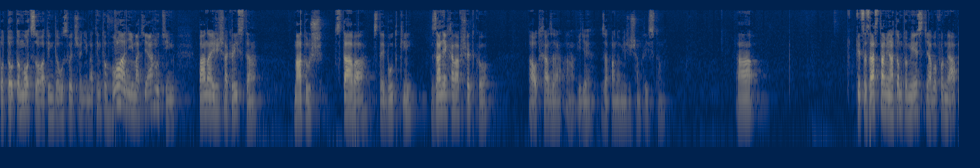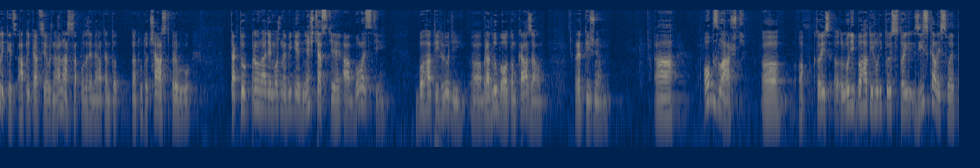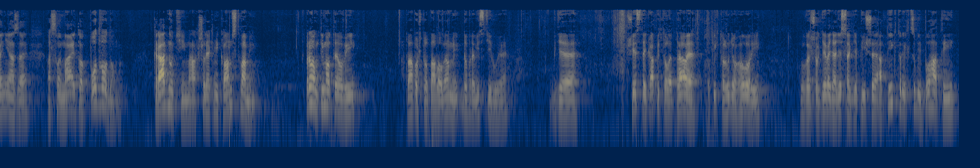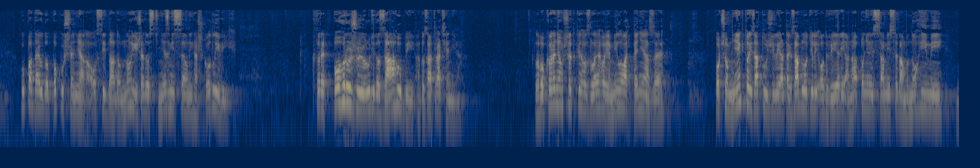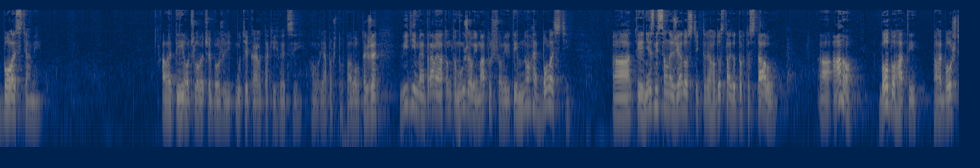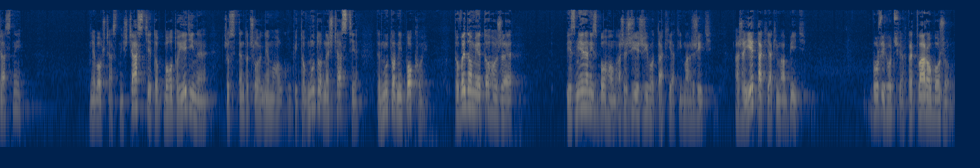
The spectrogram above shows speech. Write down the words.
pod touto mocou a týmto usvedčením a týmto volaním a tiahnutím pána Ježiša Krista Matúš vstáva z tej budky, zanecháva všetko a odchádza a ide za pánom Ježišom Kristom. A keď sa zastavíme na tomto mieste a vo forme aplikácie už na nás sa pozrieme na, tento, na túto časť prvú, tak tu v prvom rade môžeme vidieť nešťastie a bolesti bohatých ľudí. Brat Lubo o tom kázal pred týždňom. A obzvlášť ktorý, ľudí, bohatých ľudí, ktorí, ktorí získali svoje peniaze a svoj majetok podvodom, krádnutím a všelijakými klamstvami. V 1. Timoteovi to Apoštol Pavol veľmi dobre vystihuje, kde v 6. kapitole práve o týchto ľuďoch hovorí vo veršoch 9 a 10, kde píše A tí, ktorí chcú byť bohatí, upadajú do pokušenia a osídla do mnohých žiadostí nezmyselných a škodlivých, ktoré pohružujú ľudí do záhuby a do zatratenia lebo koreňom všetkého zlého je milovať peniaze, počom niektorí zatúžili a tak zabludili od viery a naplnili sami seba mnohými bolestiami. Ale tí, o človeče Boží, utekajú od takých vecí, hovorí Apoštol Pavol. Takže vidíme práve na tomto mužovi, Matušovi, tie mnohé bolesti a tie nezmyselné žiadosti, ktoré ho dostali do tohto stavu. A áno, bol bohatý, ale bol šťastný nebol šťastný. Šťastie to bolo to jediné, čo si tento človek nemohol kúpiť. To vnútorné šťastie, ten vnútorný pokoj. To vedomie toho, že je zmierený s Bohom a že žije život taký, aký má žiť. A že je taký, aký má byť v Božích očiach, pred tvárou Božou.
